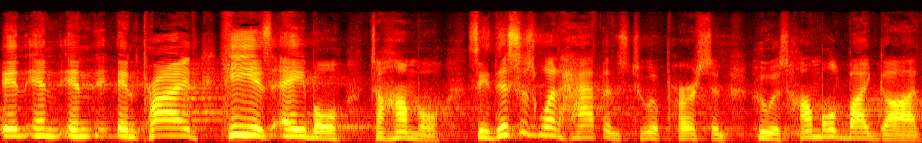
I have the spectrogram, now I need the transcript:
in, in, in, in pride, he is able to humble. See, this is what happens to a person who is humbled by God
